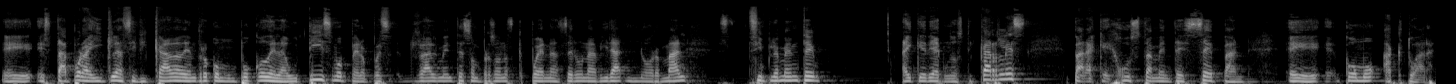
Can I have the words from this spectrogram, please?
eh, está por ahí clasificada dentro como un poco del autismo, pero pues realmente son personas que pueden hacer una vida normal, simplemente hay que diagnosticarles para que justamente sepan eh, cómo actuar.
